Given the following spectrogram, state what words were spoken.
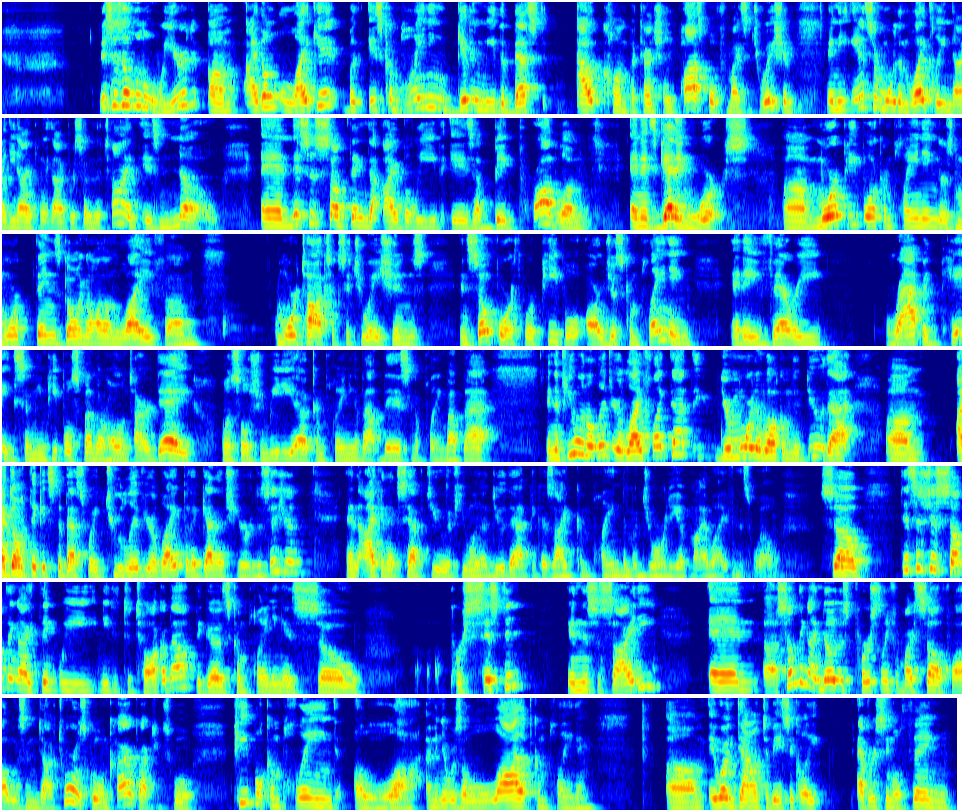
this is a little weird. Um, I don't like it, but is complaining giving me the best outcome potentially possible for my situation? And the answer, more than likely, 99.9% of the time, is no. And this is something that I believe is a big problem, and it's getting worse. Um, more people are complaining. There's more things going on in life, um, more toxic situations, and so forth, where people are just complaining at a very rapid pace. I mean, people spend their whole entire day on social media complaining about this and complaining about that. And if you want to live your life like that, you're more than welcome to do that. Um, I don't think it's the best way to live your life, but again, it's your decision. And I can accept you if you want to do that because I complained the majority of my life as well. So, this is just something I think we needed to talk about because complaining is so persistent in the society. And uh, something I noticed personally for myself while I was in doctoral school and chiropractic school, people complained a lot. I mean, there was a lot of complaining. Um, it went down to basically every single thing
